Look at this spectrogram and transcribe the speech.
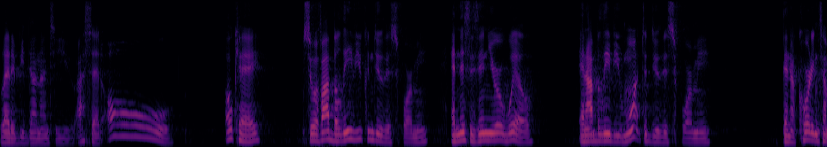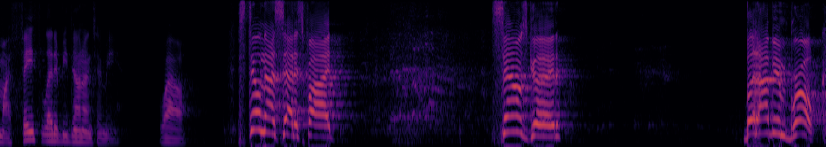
let it be done unto you. I said, Oh, okay. So if I believe you can do this for me, and this is in your will, and I believe you want to do this for me, then according to my faith, let it be done unto me. Wow. Still not satisfied. Sounds good. But I've been broke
